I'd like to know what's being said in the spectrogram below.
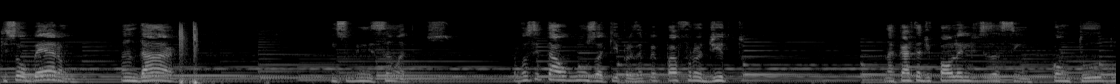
que souberam andar em submissão a Deus. Eu vou citar alguns aqui, por exemplo, Epafrodito. Na carta de Paulo ele diz assim: Contudo,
